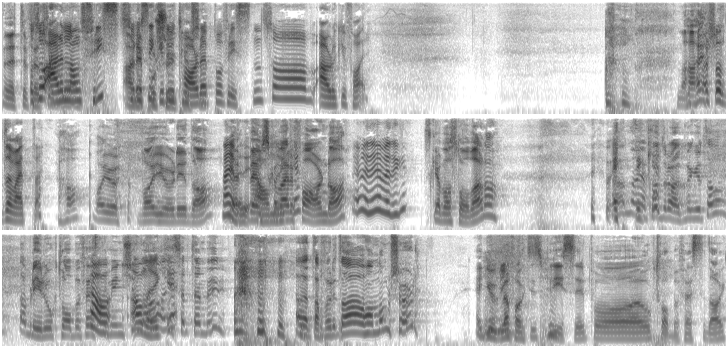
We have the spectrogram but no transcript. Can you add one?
Men etter Og så er det en eller annen frist, så hvis ikke du tar det på fristen, så er du ikke far. Nei. Bare sånn at du veit det. Ja, hva gjør, hva gjør de da? Nei, jeg vet- Hvem skal være ikke. faren da? Jeg vet, jeg vet ikke. Skal jeg bare stå der, da? Jeg Ja, vet nei, jeg får dra ut med gutta, da. Da blir det oktoberfest Ja, i München da, ikke. i september. Ja, dette får du ta hånd om sjøl. Jeg googla faktisk priser på oktoberfest i dag.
